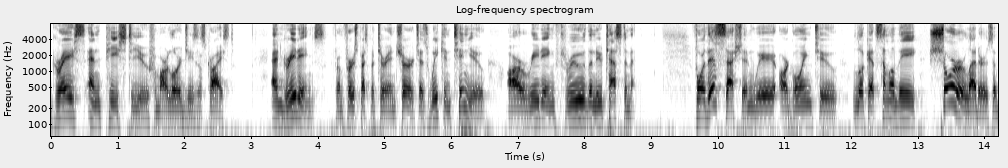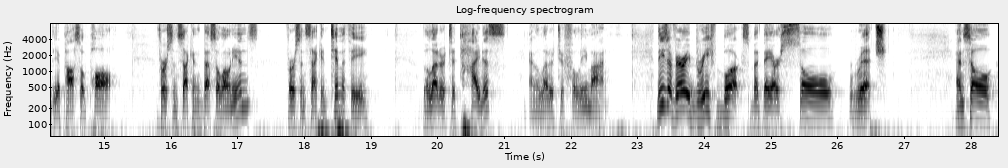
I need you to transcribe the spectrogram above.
Grace and peace to you from our Lord Jesus Christ. And greetings from First Presbyterian Church as we continue our reading through the New Testament. For this session, we are going to look at some of the shorter letters of the Apostle Paul. First and Second Thessalonians, First and Second Timothy, the letter to Titus, and the letter to Philemon. These are very brief books, but they are so rich. And so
